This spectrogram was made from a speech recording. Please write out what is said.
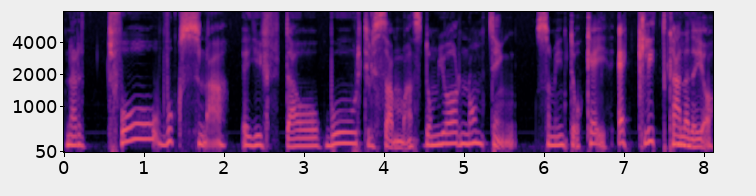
när två vuxna är gifta och bor tillsammans, de gör någonting som inte är okej. Okay. Äckligt kallade mm. jag.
